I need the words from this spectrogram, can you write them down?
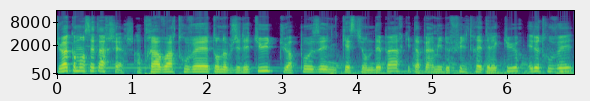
Tu as commencé ta recherche. Après avoir trouvé ton objet d'étude, tu as posé une question de départ qui t'a permis de filtrer tes lectures et de trouver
